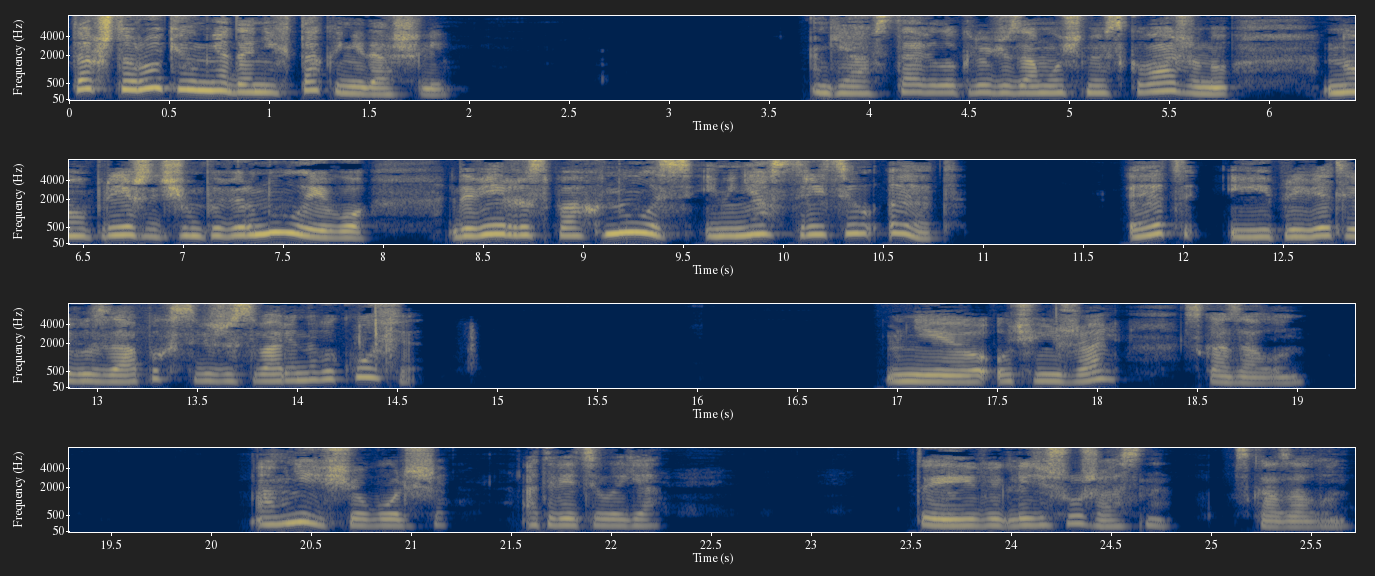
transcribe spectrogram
так что руки у меня до них так и не дошли. Я вставила ключ в замочную скважину, но прежде чем повернула его, дверь распахнулась, и меня встретил Эд. Эд и приветливый запах свежесваренного кофе. «Мне очень жаль», — сказал он. «А мне еще больше», — ответила я. «Ты выглядишь ужасно», — сказал он.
